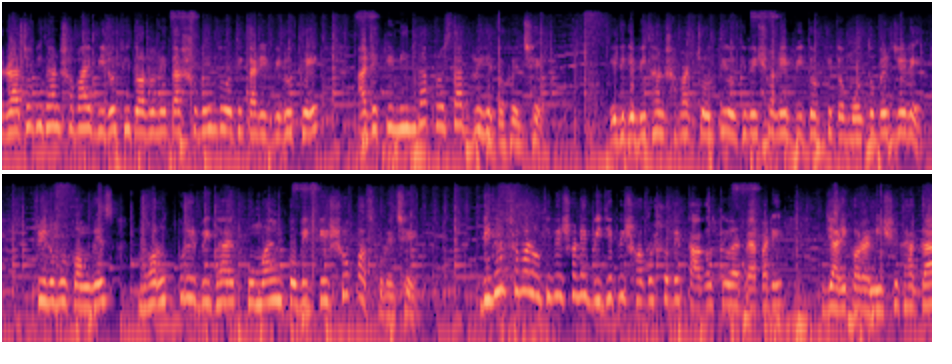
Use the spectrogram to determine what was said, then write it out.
রাজ্য বিধানসভায় বিরোধী দলনেতা শুভেন্দু অধিকারীর বিরুদ্ধে আজ একটি নিন্দা প্রস্তাব গৃহীত হয়েছে। এদিকে বিধানসভার চলতি অধিবেশনে বিতর্কিত মন্তব্যের জেরে তৃণমূল কংগ্রেস ভরতপুরের বিধায়ক হুমায়ুন কবিরকে শোকজ করেছে। বিধানসভার অধিবেশনে বিজেপি সদস্যদের কাগজ দেওয়ার ব্যাপারে জারি করা নিষেধাজ্ঞা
